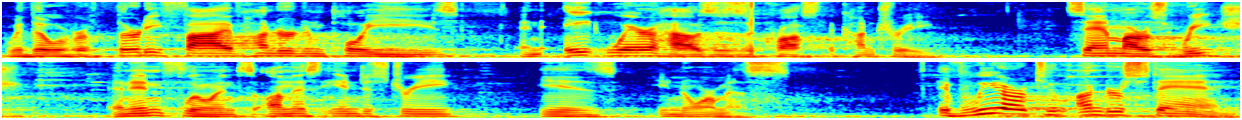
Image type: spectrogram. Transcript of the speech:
with over 3,500 employees and eight warehouses across the country. SanMar's reach and influence on this industry is enormous. If we are to understand,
